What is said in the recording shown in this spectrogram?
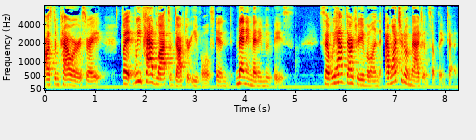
austin powers right but we've had lots of dr evils in many many movies so we have Dr. Evil, and I want you to imagine something, Ted.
